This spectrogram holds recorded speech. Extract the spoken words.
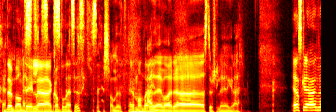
dubba til uh, kantonesisk. Ser sånn ut. Eller Nei, det var uh, stusslige greier. Jeg skrev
